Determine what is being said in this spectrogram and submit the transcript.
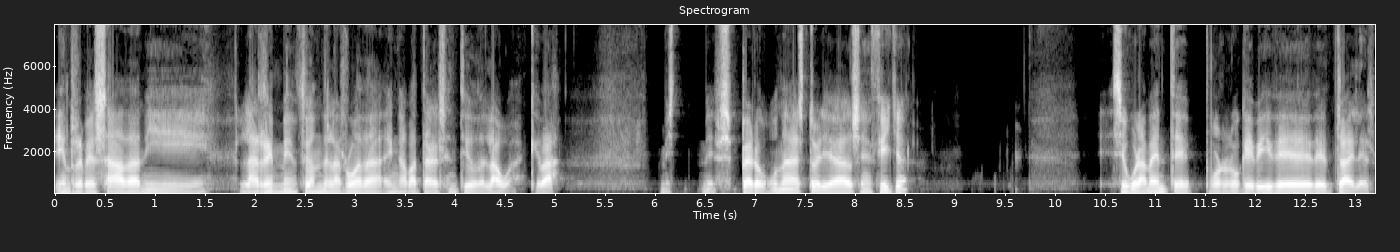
enrevesada ni la reinvención de la rueda en Avatar el sentido del agua, que va. Me espero una historia sencilla. Seguramente, por lo que vi de, del tráiler,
